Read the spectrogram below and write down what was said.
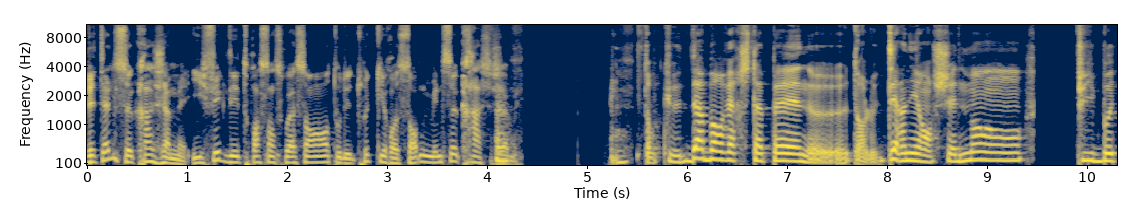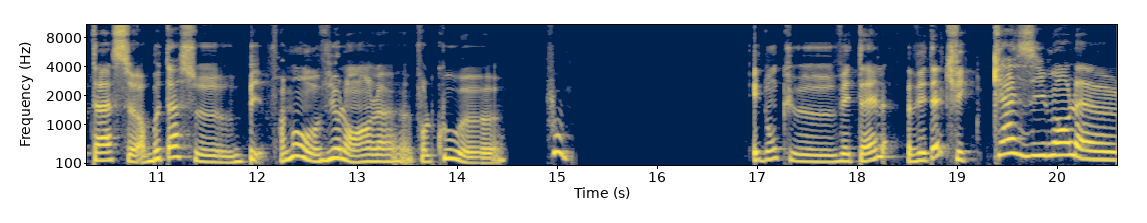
Vettel se crache jamais. Il fait que des 360 ou des trucs qui ressemblent, mais il ne se crache ah. jamais. Donc euh, d'abord Verstappen euh, dans le dernier enchaînement, puis Bottas. Alors Bottas euh, vraiment violent hein, là, pour le coup. Et donc Vettel, Vettel qui fait quasiment la,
